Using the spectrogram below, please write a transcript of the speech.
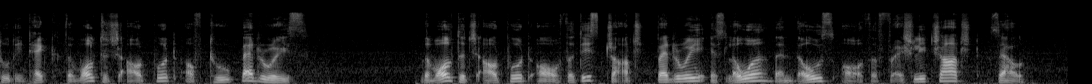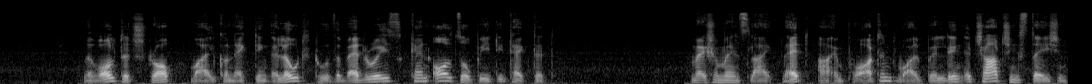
to detect the voltage output of two batteries. The voltage output of the discharged battery is lower than those of the freshly charged cell. The voltage drop while connecting a load to the batteries can also be detected. Measurements like that are important while building a charging station,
